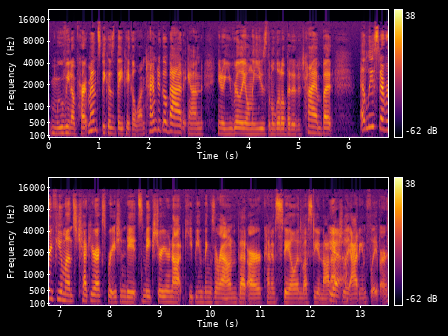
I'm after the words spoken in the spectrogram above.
moving apartments because they take a long time to go bad, and you know you really only use them a little bit at a time. But at least every few months, check your expiration dates. Make sure you're not keeping things around that are kind of stale and musty and not Yeah. actually adding flavor.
